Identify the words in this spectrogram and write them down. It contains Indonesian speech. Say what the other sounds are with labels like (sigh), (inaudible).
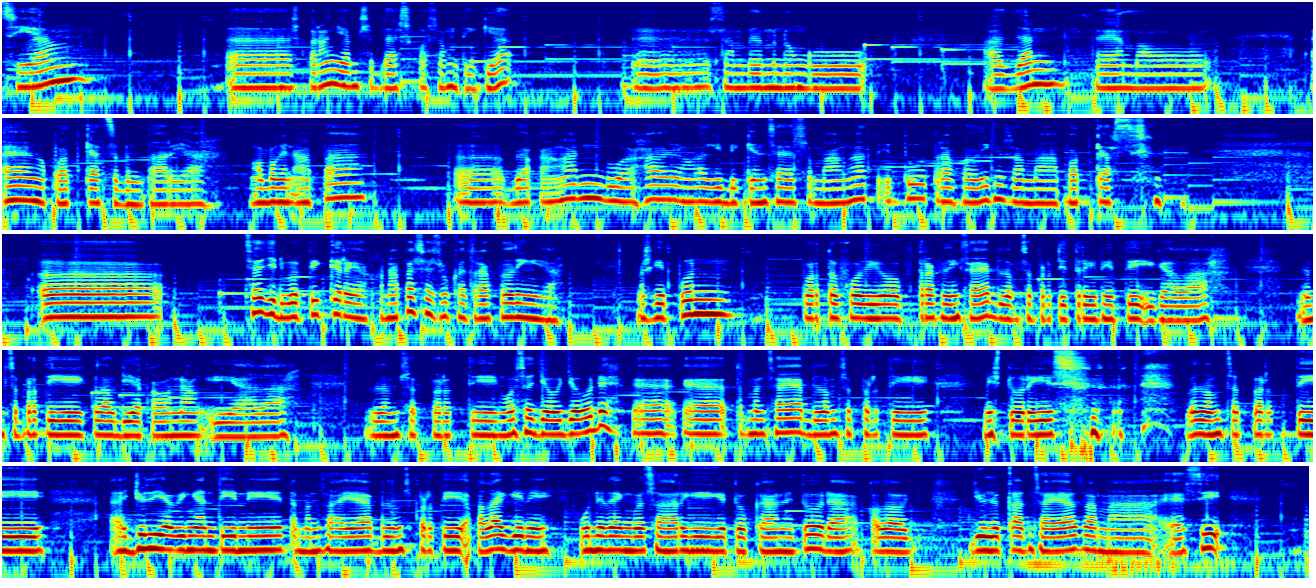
siang. Uh, sekarang jam 11.03. Uh, sambil menunggu azan, saya mau eh ngepodcast sebentar ya. Ngomongin apa? Uh, belakangan dua hal yang lagi bikin saya semangat itu traveling sama podcast. uh, (laughs) saya jadi berpikir ya, kenapa saya suka traveling ya? Meskipun portofolio traveling saya belum seperti Trinity iyalah belum seperti Claudia Kaunang iyalah belum seperti nggak usah jauh-jauh deh kayak kayak teman saya belum seperti Misturis (laughs) belum seperti uh, Julia Wingantini teman saya belum seperti apalagi nih Uni Lenggosari gitu kan itu udah kalau julukan saya sama Esi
